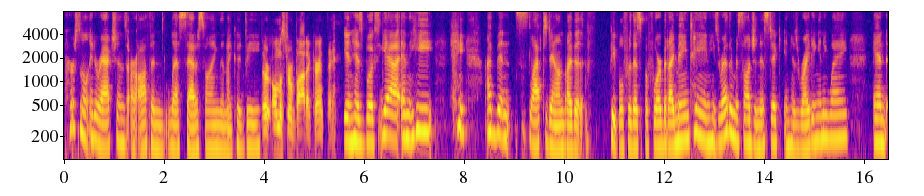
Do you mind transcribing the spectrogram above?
personal interactions are often less satisfying than they could be They're almost robotic, aren't they? in his books. Yeah, and he, he I've been slapped down by the people for this before, but I maintain he's rather misogynistic in his writing anyway. And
